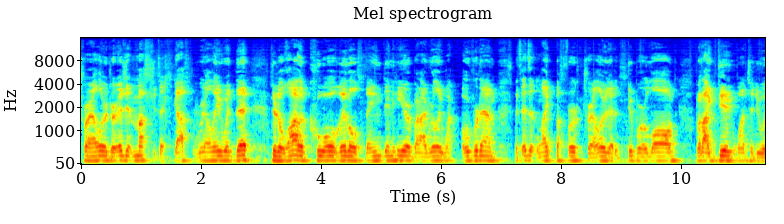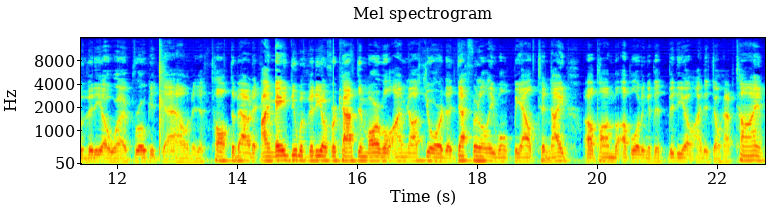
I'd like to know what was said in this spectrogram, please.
trailer. There isn't much to discuss really with this. There's a lot of cool little things in here, but I really went over them. This isn't like the first trailer that is super long but I did want to do a video where I broke it down and just talked about it. I may do a video for Captain Marvel, I'm not sure. That definitely won't be out tonight upon the uploading of this video. I just don't have time.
